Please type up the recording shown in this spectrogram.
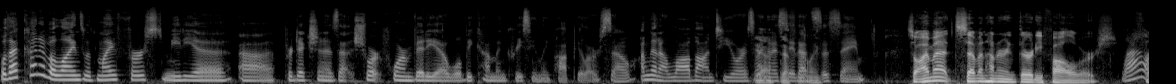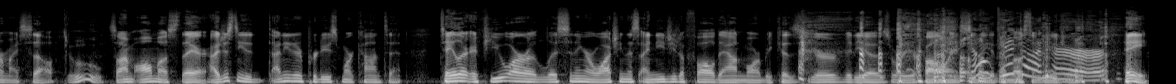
Well, that kind of aligns with my first media uh, prediction is that short form video will become increasingly popular. So I'm going to lob on to yours. I'm going to say that's the same. So I'm at 730 followers Wow. for myself. Ooh. So I'm almost there. I just need to, I need to produce more content. Taylor, if you are listening or watching this, I need you to fall down more because your videos where you're following seem to Don't get the most on engagement. her. Hey,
